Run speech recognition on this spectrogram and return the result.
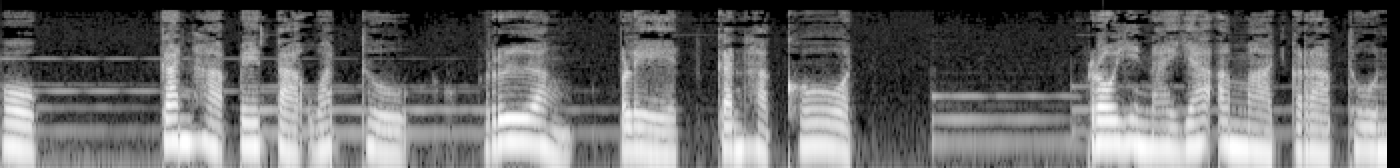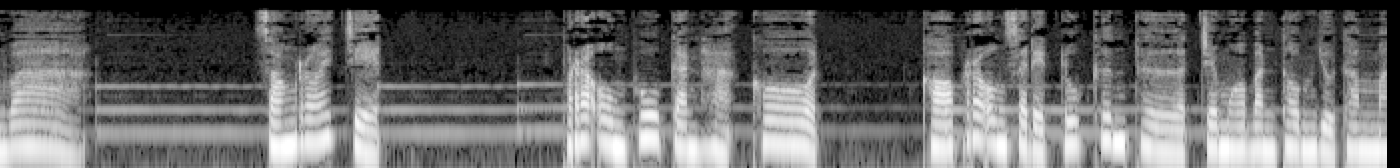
6. กันหาเปตะวัตถุ เรื่องเปรตกันหักโคดโรยินายะอมาตกราบทูลว่า 207 พระองค์ผู้กันหะโคดขอพระองค์เสด็จลุกขึ้นเถิดจะมัวบรรทมอยู่ทำไม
